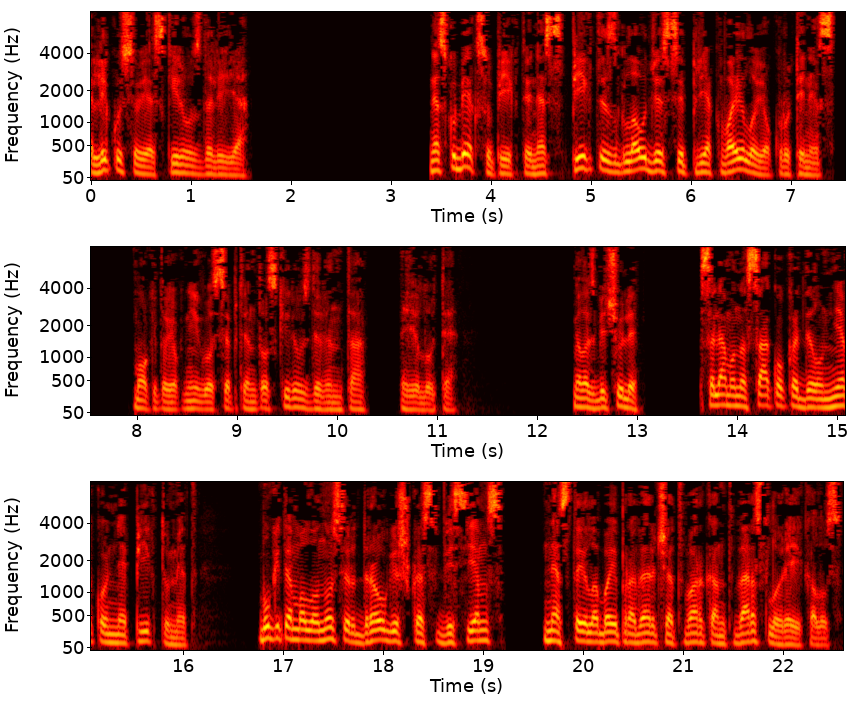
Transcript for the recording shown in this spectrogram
likusioje skyriaus dalyje. Neskubėk supykti, nes pyktis glaudžiasi prie kvailojo krūtinis. Mokytojo knygos septintos skyriaus devinta eilutė. Melas bičiuli, Saliamonas sako, kad dėl nieko nepyktumėt. Būkite malonus ir draugiškas visiems, nes tai labai praverčia tvarkant verslo reikalus.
